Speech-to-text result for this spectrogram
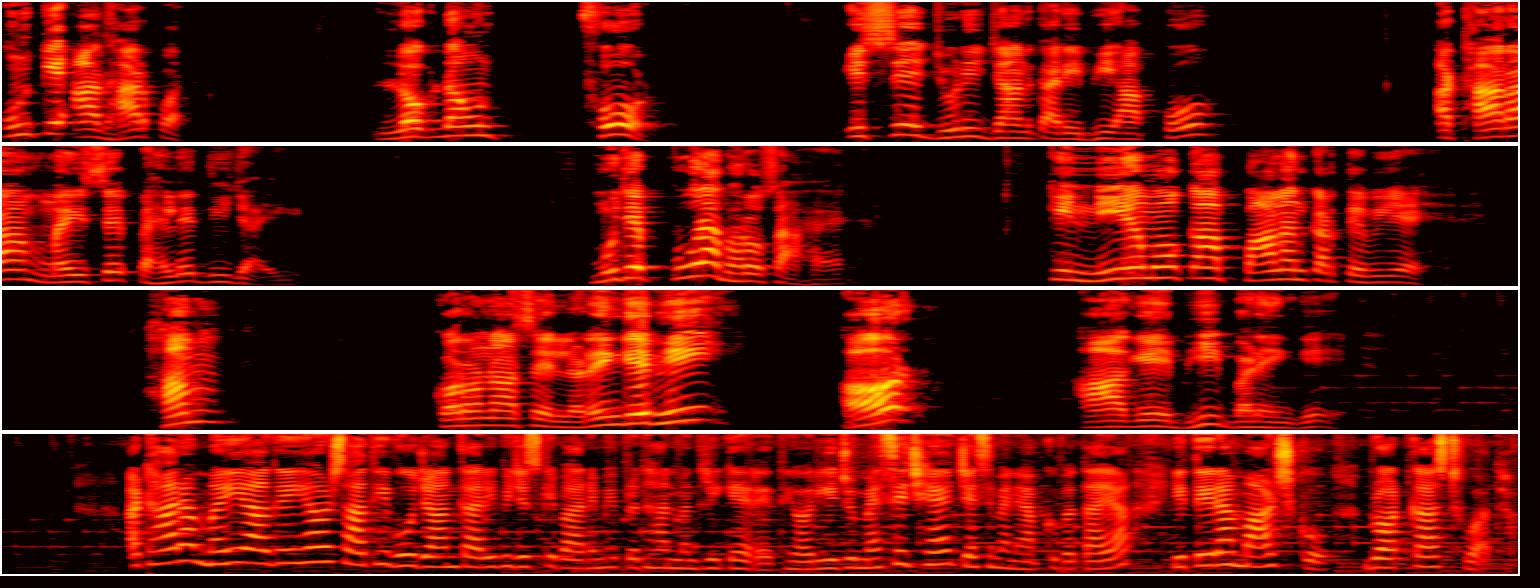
उनके आधार पर लॉकडाउन फोर, इससे जुड़ी जानकारी भी आपको 18 मई से पहले दी जाएगी। मुझे पूरा भरोसा है कि नियमों का पालन करते हुए हम कोरोना से लड़ेंगे भी और आगे भी बढ़ेंगे। 18 मई आ गई है और साथ ही वो जानकारी भी जिसके बारे में प्रधानमंत्री कह रहे थे और ये जो मैसेज है, जैसे मैंने आपको बताया, ये 13 मार्च को ब्रॉडकास्ट हुआ था।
